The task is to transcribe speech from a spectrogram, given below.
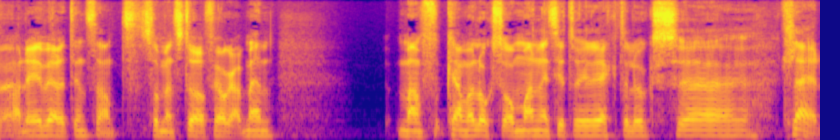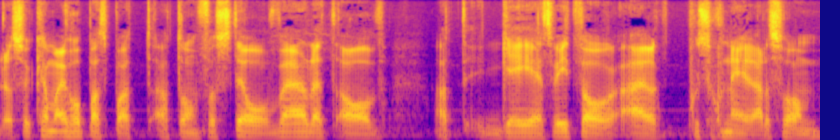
Ja, det är väldigt intressant som en större fråga. Men man kan väl också, om man sitter i Electrolux eh, kläder så kan man ju hoppas på att, att de förstår värdet av att GS vitvaror är positionerade som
